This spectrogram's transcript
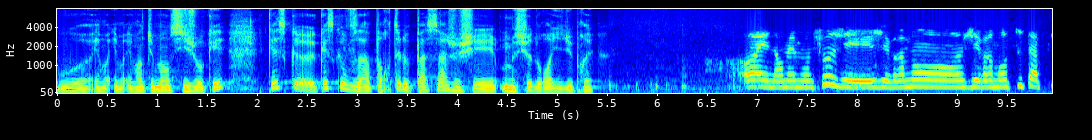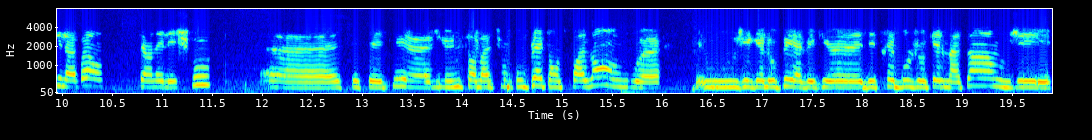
ou euh, éventuellement aussi jockey. Qu'est-ce que, qu'est-ce que vous a apporté le passage chez Monsieur de Royer-Dupré? Ouais, énormément de choses. J'ai, j'ai vraiment, j'ai vraiment tout appris là-bas en ce qui concernait les chevaux. Euh, euh, j'ai eu une formation complète en trois ans où, euh, où j'ai galopé avec euh, des très bons jockeys le matin, où j'ai,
